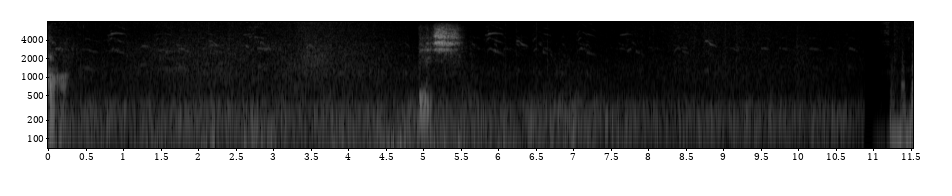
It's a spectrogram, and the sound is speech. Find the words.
အော် ဟ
